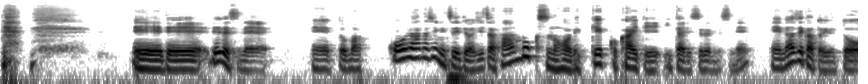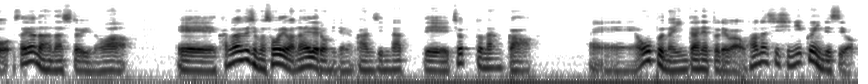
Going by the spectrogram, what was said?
えー、で、でですね、えっ、と、まあ、こういう話については実はファンボックスの方で結構書いていたりするんですね。えー、なぜかというと、そういうような話というのは、えー、必ずしもそうではないだろうみたいな感じになって、ちょっとなんか、えー、オープンなインターネットではお話ししにくいんですよ。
